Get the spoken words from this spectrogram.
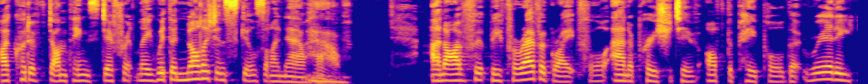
I could have done things differently with the knowledge and skills I now have. Mm. And I would be forever grateful and appreciative of the people that really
